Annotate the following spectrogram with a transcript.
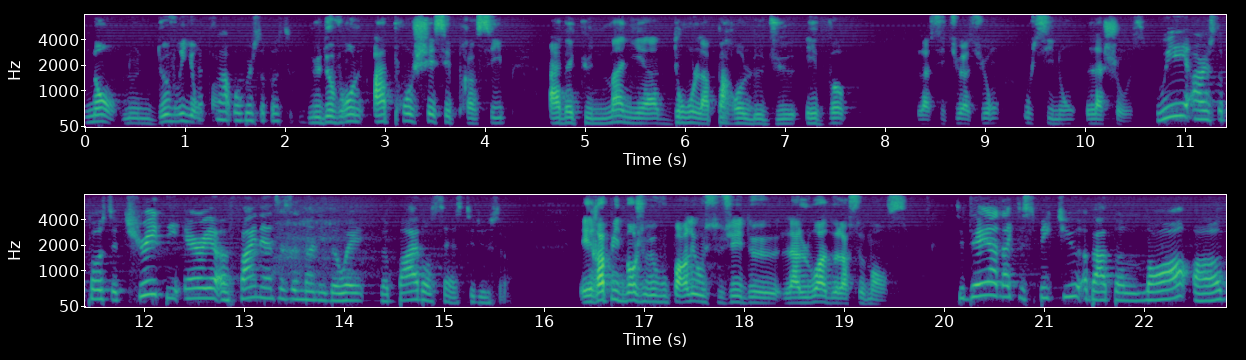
Non, nous ne devrions That's pas. not what we're supposed to do. Nous devrons approcher ces principes avec une manière dont la parole de Dieu évoque la situation ou sinon la chose. We are supposed to treat the area of finances and money the way the Bible says to do so. Et rapidement, je vais vous parler au sujet de la loi de la semence. Today, I'd like to speak to you about the law of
